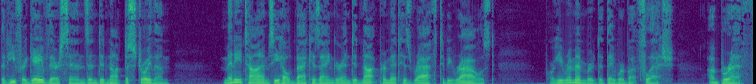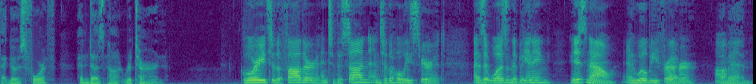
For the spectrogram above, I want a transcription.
that he forgave their sins and did not destroy them. Many times he held back his anger and did not permit his wrath to be roused, for he remembered that they were but flesh, a breath that goes forth and does not return. Glory to the Father, and to the Son, and to the Holy Spirit, as it was in the beginning, is now, and will be forever. Amen.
